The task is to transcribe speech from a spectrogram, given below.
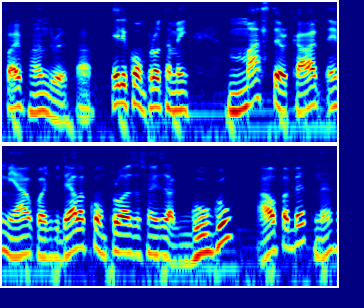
500, tá? Ele comprou também Mastercard, MA, o código dela, comprou as ações da Google, Alphabet, né?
